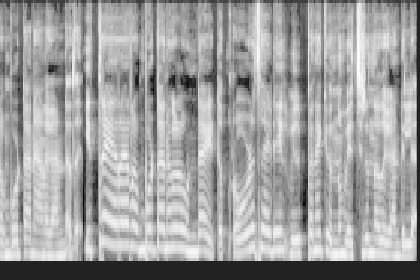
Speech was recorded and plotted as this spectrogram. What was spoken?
റംബൂട്ടാനാണ് കണ്ടത്. ഇത്രയേറെ റംബൂട്ടാനുകൾ ഉണ്ടായിട്ടും റോഡ് സൈഡിൽ വിൽപ്പനയ്ക്കൊന്നും വെച്ചിരുന്നത് കണ്ടില്ല.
